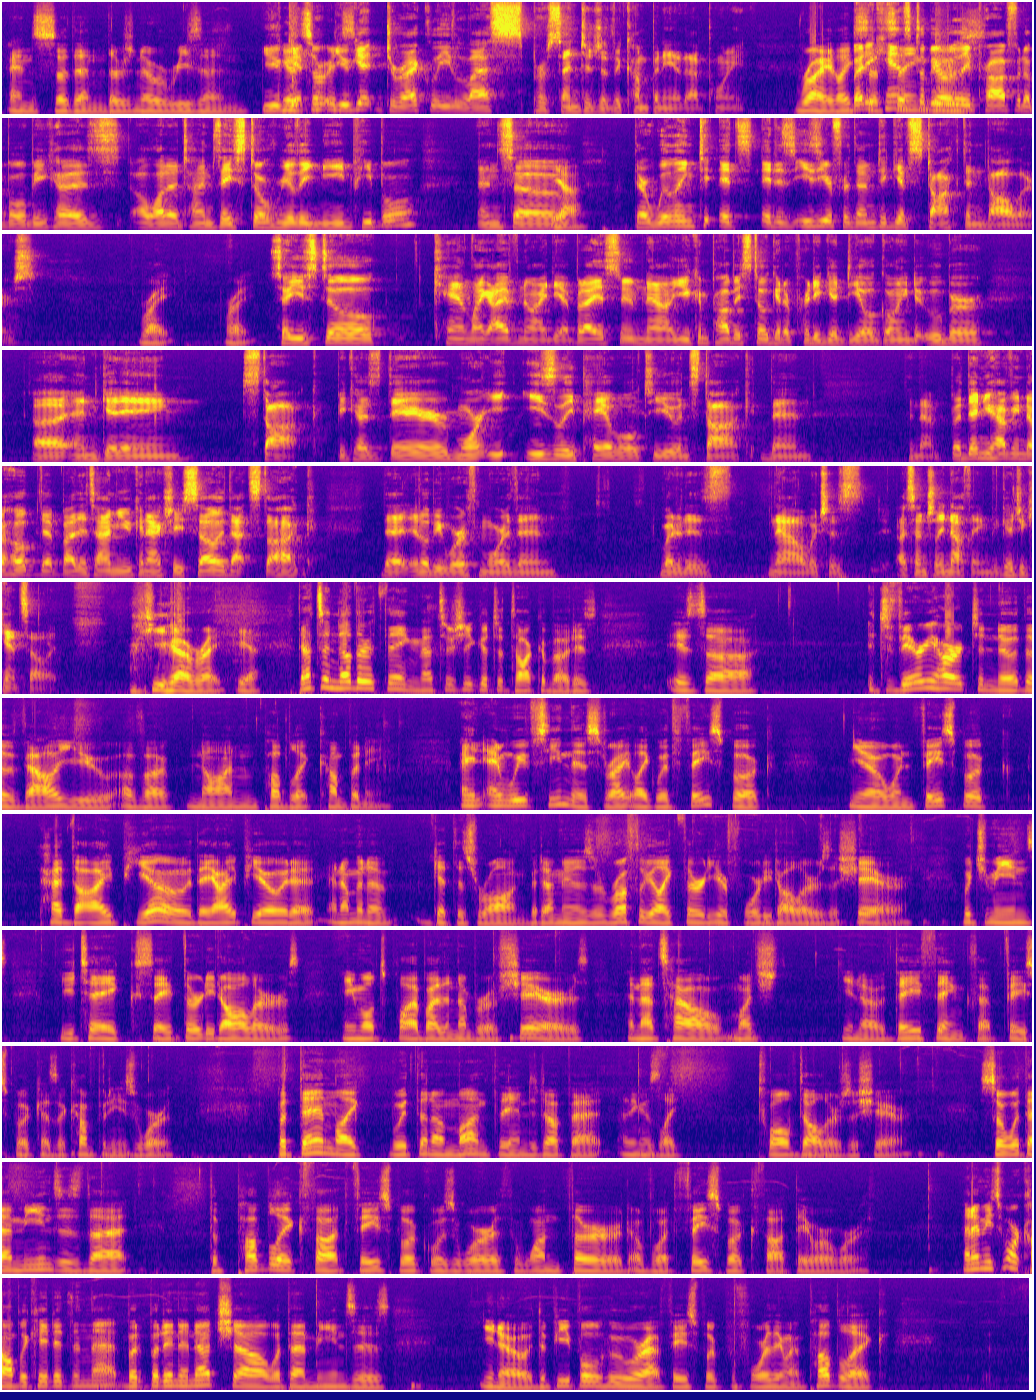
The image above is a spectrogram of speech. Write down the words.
And so then there's no reason. You, you get know, you get directly less percentage of the company at that point. Right like but it can still be really profitable because a lot of times they still really need people. And so yeah they're willing to it's it is easier for them to give stock than dollars right right so you still can like i have no idea but i assume now you can probably still get a pretty good deal going to uber uh, and getting stock because they're more e- easily payable to you in stock than than that. But then you're having to hope that by the time you can actually sell that stock, that it'll be worth more than what it is now, which is essentially nothing because you can't sell it. yeah, right. Yeah, that's another thing. That's actually good to talk about. Is is uh, it's very hard to know the value of a non-public company, and and we've seen this right, like with Facebook. You know, when Facebook had the IPO, they IPO'd it, and I'm gonna get this wrong, but I mean it was roughly like thirty or forty dollars a share, which means you take say thirty dollars and you multiply by the number of shares, and that's how much you know they think that Facebook as a company is worth. But then like within a month they ended up at I think it was like twelve dollars a share. So what that means is that the public thought Facebook was worth one third of what Facebook thought they were worth. And I mean, it's more complicated than that, but but in a nutshell, what that means is, you know, the people who were at Facebook before they went public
